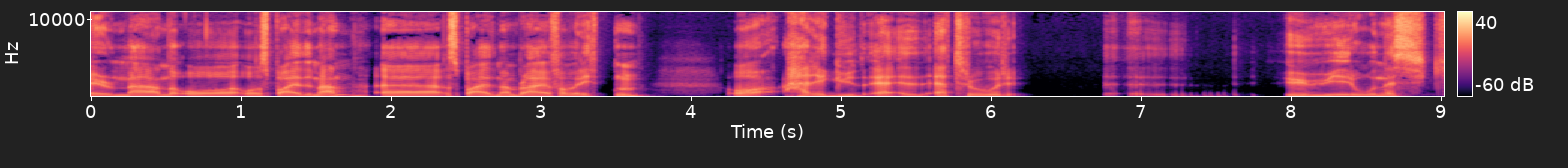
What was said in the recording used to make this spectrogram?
Iron Man og, og Spiderman. Uh, Spiderman ble jo favoritten. Og herregud, jeg, jeg tror eh, uironisk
